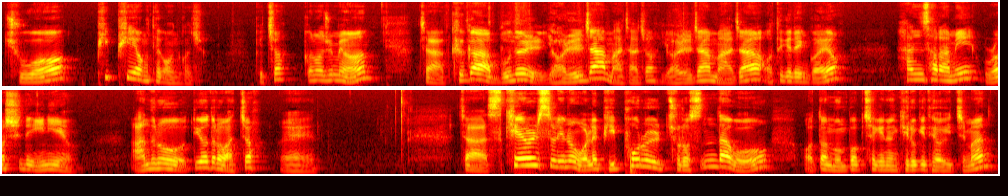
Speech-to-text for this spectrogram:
주어 pp 형태가 온 거죠. 그쵸? 끊어주면 자, 그가 문을 열자마자죠. 열자마자 어떻게 된 거예요? 한 사람이 rushed in이에요. 안으로 뛰어들어왔죠. 예. 자, scarcely는 원래 before를 주로 쓴다고 어떤 문법 책에는 기록이 되어 있지만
